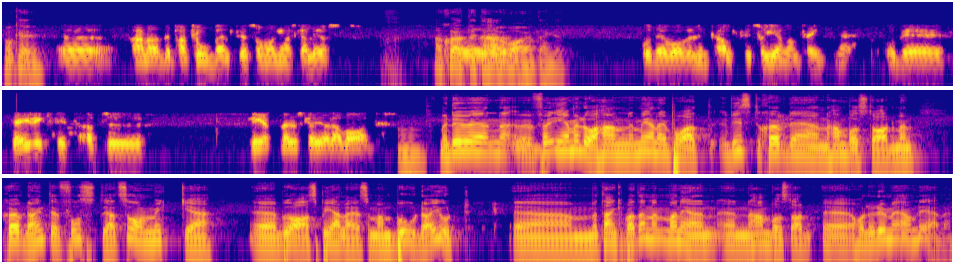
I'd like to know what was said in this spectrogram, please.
Okej. Eh, han hade patronbälte som var ganska löst. Han sköt lite här och Eh. var helt enkelt. Och det var väl inte alltid så genomtänkt med. Och det, det är viktigt att du vet när du ska göra vad. Mm. Men du, eh, för Emil då, han menar ju på att visst Skövde är en handbollsstad, men Skövde har inte fostrat så mycket eh, bra spelare som man borde ha gjort. Eh, med tanke på att man är en, en handbollsstad. Eh, håller du med om det eller?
